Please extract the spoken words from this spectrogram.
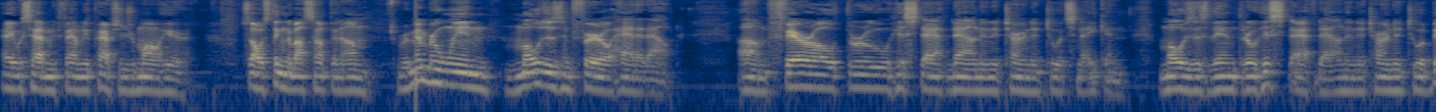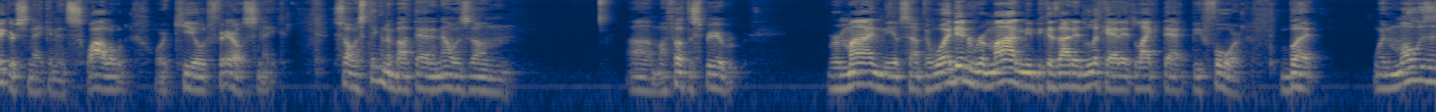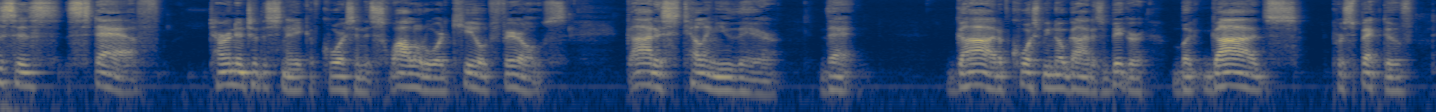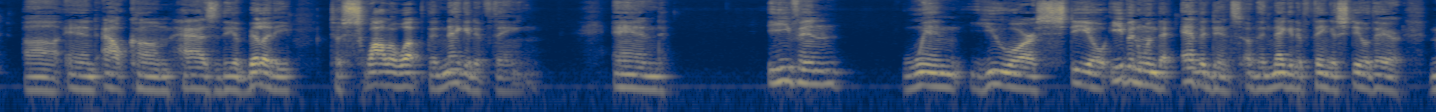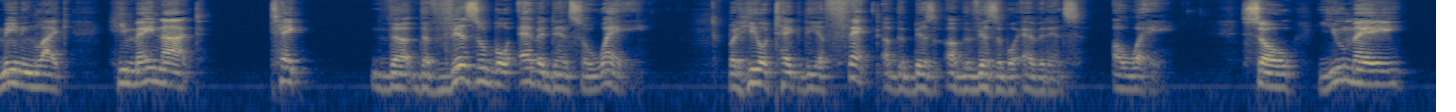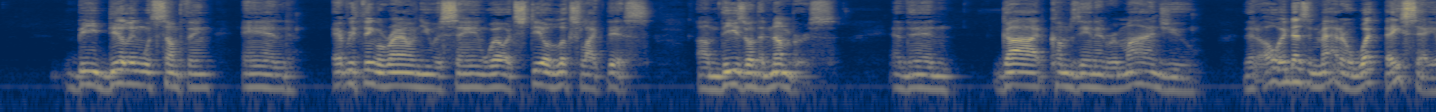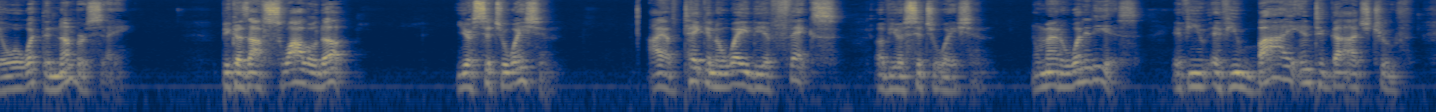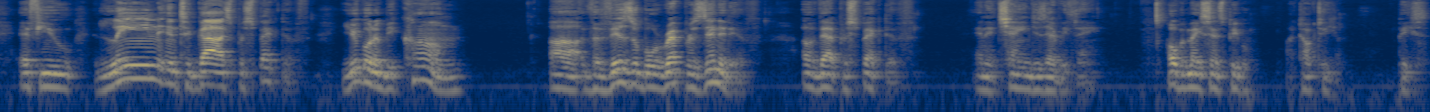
Hey, what's happening, family? Pastor Jamal here. So I was thinking about something. Um, remember when Moses and Pharaoh had it out? Um, Pharaoh threw his staff down and it turned into a snake, and Moses then threw his staff down and it turned into a bigger snake and it swallowed or killed Pharaoh's snake. So I was thinking about that, and I was um, um, I felt the Spirit remind me of something. Well, it didn't remind me because I didn't look at it like that before, but when Moses' staff turned into the snake, of course, and it swallowed or it killed Pharaoh's, God is telling you there that God, of course, we know God is bigger, but God's perspective uh, and outcome has the ability to swallow up the negative thing. And even when you are still, even when the evidence of the negative thing is still there, meaning like he may not take the, the visible evidence away, but he'll take the effect of the, of the visible evidence away. So you may be dealing with something and everything around you is saying, well, it still looks like this. Um, these are the numbers. And then God comes in and reminds you that, oh, it doesn't matter what they say or what the numbers say because I've swallowed up your situation. I have taken away the effects of your situation, no matter what it is. If you, if you buy into God's truth, if you lean into God's perspective, you're going to become uh, the visible representative of that perspective. And it changes everything. Hope it makes sense, people. I'll talk to you. Peace.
